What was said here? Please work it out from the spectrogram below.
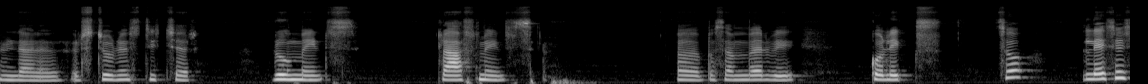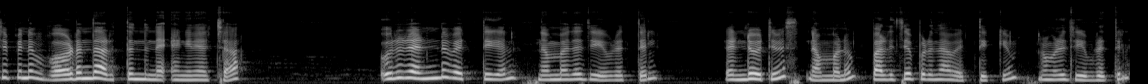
എന്താണ് ഒരു സ്റ്റുഡൻസ് ടീച്ചർ റൂംമേറ്റ്സ് ക്ലാസ്മേറ്റ്സ് ഇപ്പോൾ സംവർ വി കൊളീഗ്സ് സോ റിലേഷൻഷിപ്പിന്റെ വേർഡിന്റെ അർത്ഥം തന്നെ എങ്ങനെയാ വെച്ചാൽ ഒരു രണ്ട് വ്യക്തികൾ നമ്മുടെ ജീവിതത്തിൽ രണ്ട് വ്യക്തി മീൻസ് നമ്മളും പരിചയപ്പെടുന്ന ആ വ്യക്തിക്കും നമ്മുടെ ജീവിതത്തിൽ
